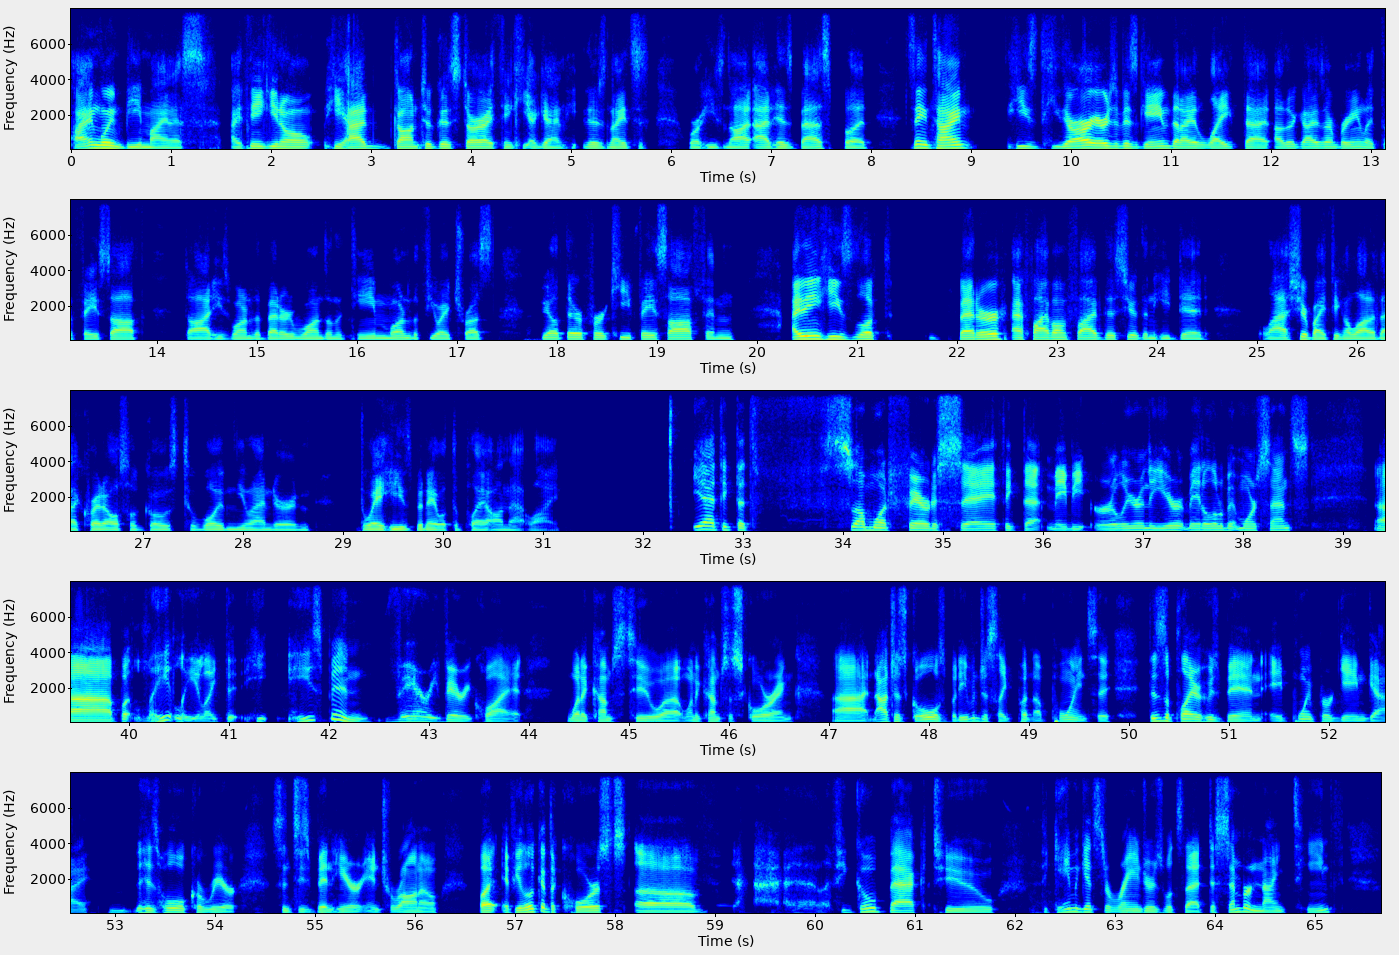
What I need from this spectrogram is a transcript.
I'm going B minus. I think you know he had gone to a good start. I think he again. He, there's nights where he's not at his best, but same time, he's he, there are areas of his game that I like that other guys aren't bringing, like the face off thought he's one of the better ones on the team, one of the few I trust to be out there for a key face off. And I think he's looked better at five on five this year than he did last year. But I think a lot of that credit also goes to William Nylander and the way he's been able to play on that line. Yeah, I think that's somewhat fair to say. I think that maybe earlier in the year it made a little bit more sense. Uh, but lately, like the, he he's been very very quiet when it comes to uh, when it comes to scoring. Uh, not just goals, but even just like putting up points. It, this is a player who's been a point per game guy his whole career since he's been here in Toronto. But if you look at the course of, if you go back to the game against the Rangers, what's that? December 19th.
